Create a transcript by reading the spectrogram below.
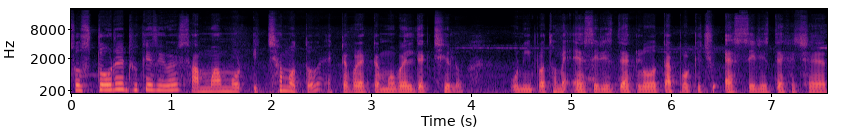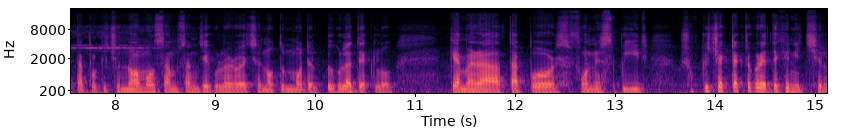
সো স্টোরে ঢুকে ভিউয়ার্স আম্মু আম্মুর ইচ্ছা মতো একটা পর একটা মোবাইল দেখছিল। উনি প্রথমে এস সিরিজ দেখল, তারপর কিছু এস সিরিজ দেখেছে, তারপর কিছু নর্মাল স্যামসাং যেগুলো রয়েছে, নতুন মডেল ওইগুলো দেখল। ক্যামেরা তারপর ফোনের স্পিড সব কিছু একটা একটা করে দেখে নিচ্ছিল।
